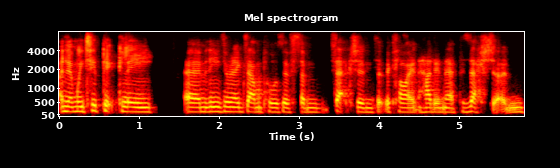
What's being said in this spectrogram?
and then we typically, um, these are examples of some sections that the client had in their possession.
